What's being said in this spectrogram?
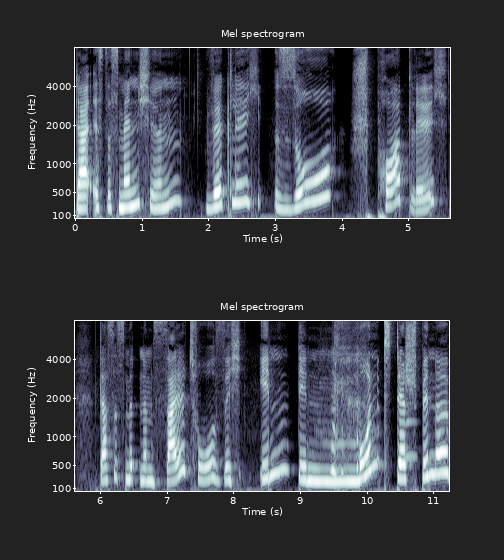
da ist das Männchen wirklich so sportlich, dass es mit einem Salto sich in den Mund der Spinne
